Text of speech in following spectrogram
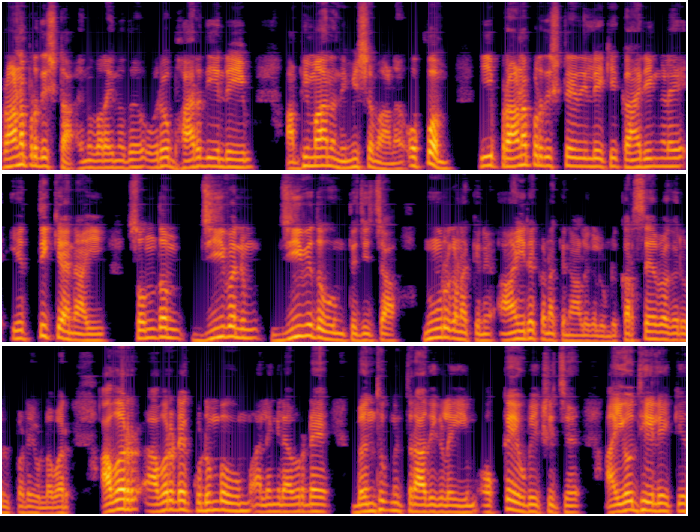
പ്രാണപ്രതിഷ്ഠ എന്ന് പറയുന്നത് ഓരോ ഭാരതീയന്റെയും അഭിമാന നിമിഷമാണ്. ഒപ്പം ഈ പ്രാണപ്രതിഷ്ഠയിലേക്ക് കാര്യങ്ങളെ എത്തിക്കാനായി സ്വന്തം ജീവനും ജീവിതവും ത്യജിച്ച നൂറുകണക്കിന് ആയിരക്കണക്കിന് ആളുകളുണ്ട്. കർസേവകരുൾപ്പെടെയുള്ളവർ അവർ അവരുടെ കുടുംബവും അല്ലെങ്കിൽ അവരുടെ ബന്ധുമിത്രാദികളെയും ഒക്കെ ഉപേക്ഷിച്ച് അയോധ്യയിലേക്ക്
